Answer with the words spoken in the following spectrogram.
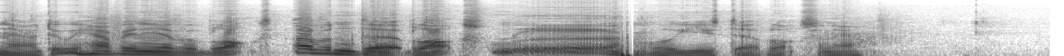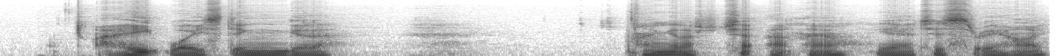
now, do we have any other blocks other than dirt blocks? We'll use dirt blocks for now. I hate wasting... Uh, I'm going to have to check that now. Yeah, it is 3 high.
